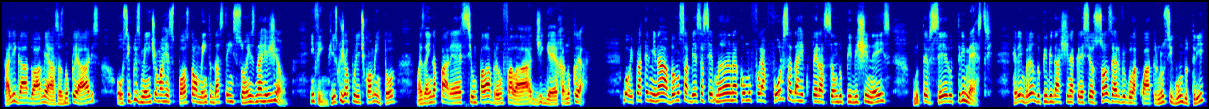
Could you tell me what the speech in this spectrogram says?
está ligado a ameaças nucleares ou simplesmente a uma resposta ao aumento das tensões na região. Enfim, o risco geopolítico aumentou, mas ainda parece um palavrão falar de guerra nuclear. Bom, e para terminar, vamos saber essa semana como foi a força da recuperação do PIB chinês no terceiro trimestre. Relembrando, o PIB da China cresceu só 0,4 no segundo tri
